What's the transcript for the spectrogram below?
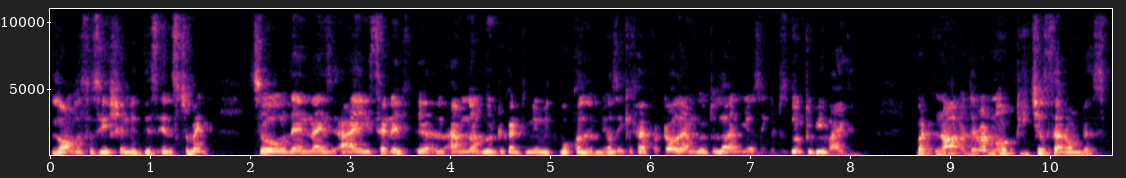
long association with this instrument. So then I, I said if, I'm not going to continue with vocal music. If at all I'm going to learn music, it is going to be violin. But not there were no teachers around us.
